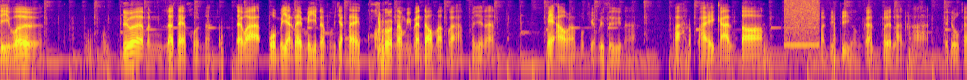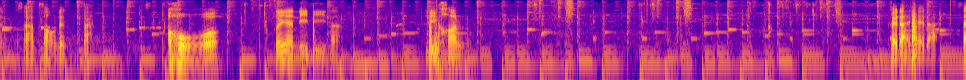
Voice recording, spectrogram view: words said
รีเวอร์รีเวอร์มันแล้วแต่คนนะ แต่ว่าผมไม่อยากได้มีดนะ ผมอยากได้โครนามิแวนดอลมากกว่า เพราะฉะนั้นไม่เอานะผมยังไม่ซื้อนะฮะ ไปไปกันต่อวันที่สี่ของการเปิดร้านค้า ไปดูกันสามสองหนึ่งไป โอ้โห เฮ้ย อันนี้ดีนะรีคอนใช้ได้ใช้ได้ แต่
